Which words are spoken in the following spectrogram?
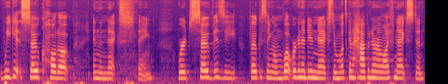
we get so caught up in the next thing. We're so busy focusing on what we're going to do next and what's going to happen in our life next. And,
